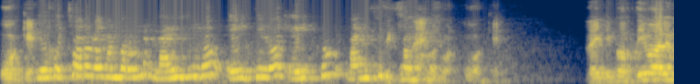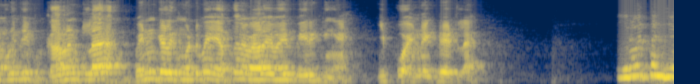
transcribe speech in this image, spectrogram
okay ஹெச்ஆரோட நம்பர் வந்து nine zero eight zero eight two nine six nine four okay right இப்போ தீபாவளி முடிஞ்சு இப்போ கரண்ட்ல பெண்களுக்கு மட்டுமே எத்தனை வேலை வாய்ப்பு இருக்குங்க? இப்போ இன்னைக்கு டேட்ல இருபத்தஞ்சு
